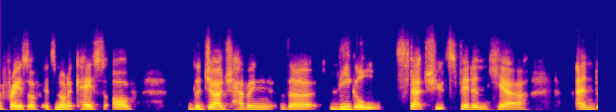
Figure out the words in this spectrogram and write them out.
a phrase of it's not a case of the judge having the legal statutes fed in here and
